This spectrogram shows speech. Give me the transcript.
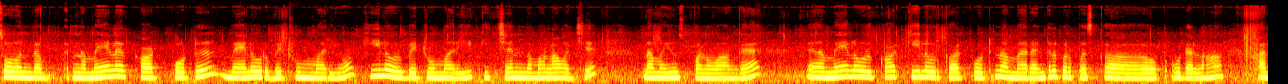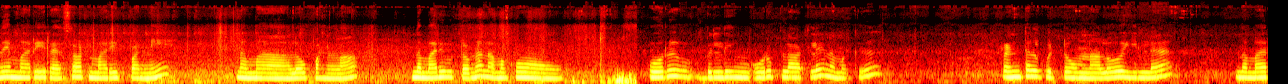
ஸோ இந்த இந்த மேலே காட் போட்டு மேலே ஒரு பெட்ரூம் மாதிரியும் கீழே ஒரு பெட்ரூம் மாதிரி கிச்சன் இந்த மாதிரிலாம் வச்சு நம்ம யூஸ் பண்ணுவாங்க. மேலே ஒரு காட் கீழே ஒரு காட் போட்டு நம்ம ரெண்டல் பர்பஸ்க்கு விடலாம். அதே மாதிரி ரெசார்ட் மாதிரி பண்ணி நம்ம அலோவ் பண்ணலாம். இந்த மாதிரி விட்டோம்னா நமக்கும் ஒரு பில்டிங் ஒரு பிளாட்லேயே நமக்கு ரெண்டலுக்கு விட்டோம்னாலோ இல்லை இந்த மாதிரி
